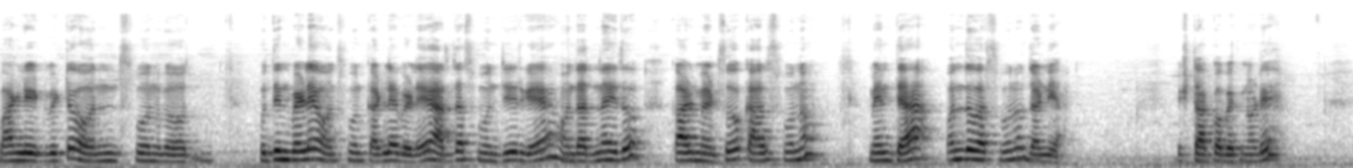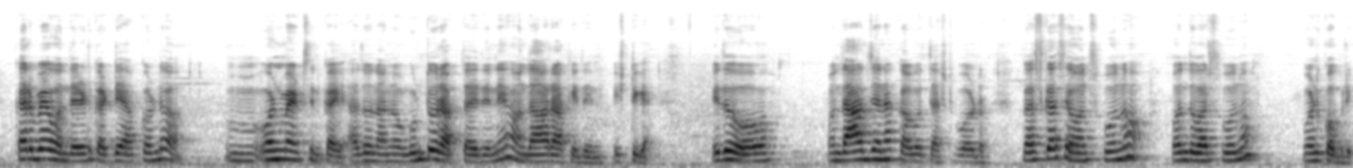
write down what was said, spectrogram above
ಬಾಣಲಿ ಇಟ್ಬಿಟ್ಟು ಒಂದು ಸ್ಪೂನ್ ಉದ್ದಿನಬೇಳೆ ಒಂದು ಸ್ಪೂನ್ ಕಡಲೆಬೇಳೆ ಅರ್ಧ ಸ್ಪೂನ್ ಜೀರಿಗೆ, ಒಂದು ಹದಿನೈದು ಕಾಳು ಮೆಣಸು, ಕಾಲು ಸ್ಪೂನು ಮೆಂತ್ಯ, ಒಂದೂವರೆ ಸ್ಪೂನು ಧನಿಯಾ. ಇಷ್ಟು ಹಾಕ್ಕೋಬೇಕು ನೋಡಿ. ಕರಿಬೇವು ಒಂದೆರಡು ಕಡ್ಡಿ ಹಾಕ್ಕೊಂಡು ಒಣಮೆಣಸಿನ್ಕಾಯಿ. ಅದು ನಾನು ಗುಂಟೂರು ಹಾಕ್ತಾಯಿದ್ದೀನಿ ಒಂದು ಆರು ಹಾಕಿದ್ದೀನಿ ಇಷ್ಟಿಗೆ. ಇದು ಒಂದು ಆರು ಜನಕ್ಕೆ ಆಗುತ್ತೆ ಅಷ್ಟು ಪೌಡ್ರ್ ಗಸಗಸೆ ಒಂದು ಸ್ಪೂನು, ಒಂದೂವರೆ ಸ್ಪೂನು ಒಣ ಕೊಬ್ಬರಿ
